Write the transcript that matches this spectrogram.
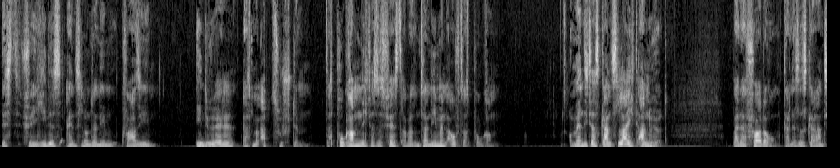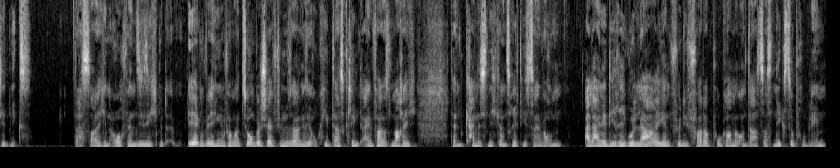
ist für jedes einzelne Unternehmen quasi individuell erstmal abzustimmen. Das Programm nicht, das ist fest, aber das Unternehmen auf das Programm. Und wenn sich das ganz leicht anhört bei der Förderung, dann ist es garantiert nichts. Das sage ich Ihnen auch, wenn Sie sich mit irgendwelchen Informationen beschäftigen und sagen Sie, okay, das klingt einfach, das mache ich, dann kann es nicht ganz richtig sein. Warum? Alleine die Regularien für die Förderprogramme, und da ist das nächste Problem,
